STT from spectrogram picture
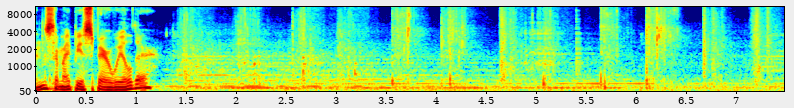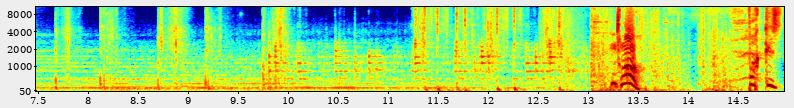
Cannons. There might be a spare wheel there. Oh! Fuck is...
